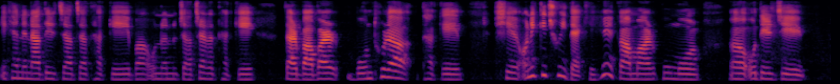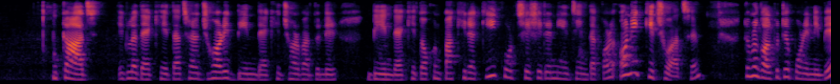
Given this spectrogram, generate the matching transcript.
এখানে নাদের চাচা থাকে বা অন্যান্য চাচারা থাকে তার বাবার বন্ধুরা থাকে, সে অনেক কিছুই দেখে হ্যাঁ? কামার, কুমোর ওদের যে কাজ, এগুলো দেখে। তাছাড়া ঝড়ের দিন দেখে, ঝড় বাদলের দিন দেখে, তখন পাখিরা কি করছে সেটা নিয়ে চিন্তা করে, অনেক কিছু আছে। তোমরা গল্পটা পড়ে নিবে।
